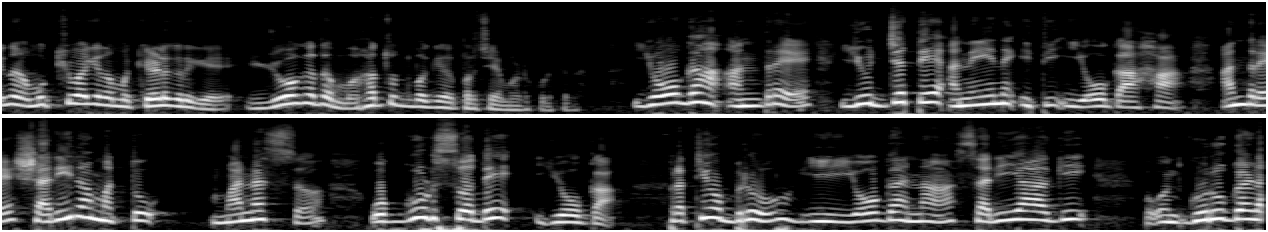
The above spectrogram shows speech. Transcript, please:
ಇನ್ನು ಮುಖ್ಯವಾಗಿ ನಮ್ಮ ಕೇಳುಗರಿಗೆ ಯೋಗದ ಮಹತ್ವದ ಬಗ್ಗೆ ಪರಿಚಯ ಮಾಡಿಕೊಡ್ತೀರಾ? ಯೋಗ ಅಂದರೆ ಯುಜ್ಯತೆ ಅನೇನ ಇತಿ ಯೋಗ ಅಂದರೆ ಶರೀರ ಮತ್ತು ಮನಸ್ಸು ಒಗ್ಗೂಡಿಸೋದೇ ಯೋಗ. ಪ್ರತಿಯೊಬ್ಬರು ಈ ಯೋಗನ ಸರಿಯಾಗಿ ಒಂದು ಗುರುಗಳ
